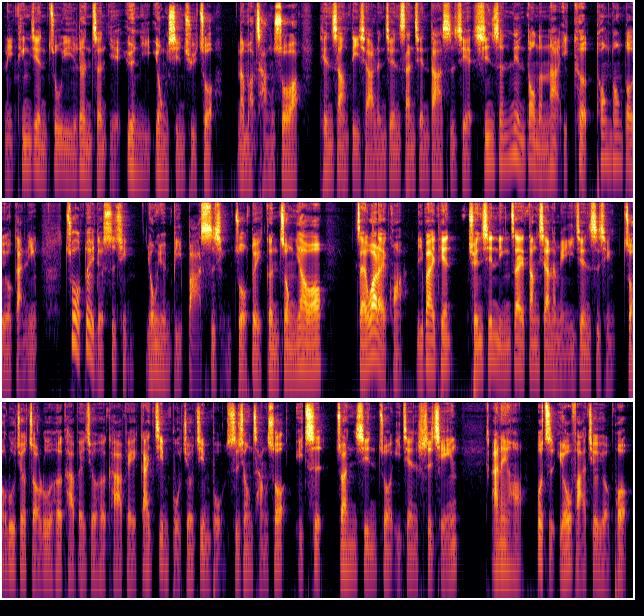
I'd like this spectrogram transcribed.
你听见注意认真，也愿意用心去做。那么常说啊，天上地下人间三千大世界，心生念动的那一刻，通通都有感应。做对的事情永远比把事情做对更重要哦。在我来看，礼拜天全心灵在当下的每一件事情，走路就走路，喝咖啡就喝咖啡，该进步就进步。师兄常说，一次专心做一件事情，安内哈，不止有法就有破，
